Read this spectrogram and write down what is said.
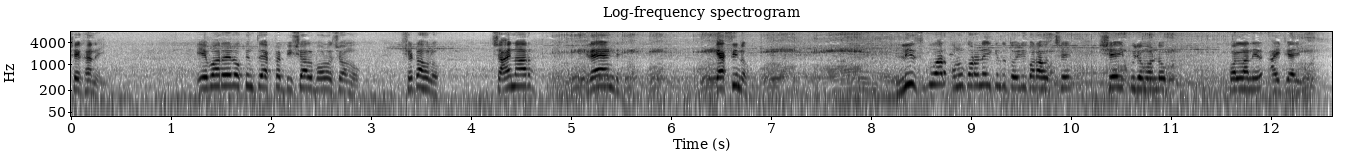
সেখানেই। এবারেরও কিন্তু একটা বিশাল বড় চমক। সেটা হলো চায়নার গ্র্যান্ড ক্যাসিনো। লিসবুয়ার অনুকরণেই কিন্তু তৈরি করা হচ্ছে সেই পুজো মণ্ডপ কল্যাণীর আইটিআই মোড়।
